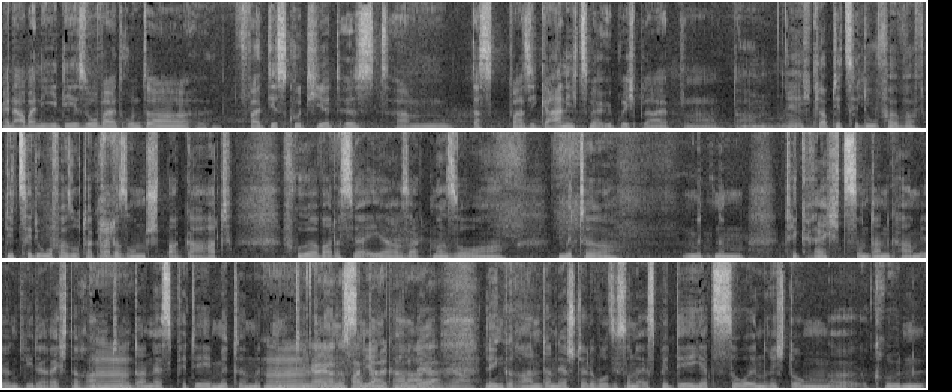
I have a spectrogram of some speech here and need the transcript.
Wenn aber eine Idee so weit runter äh, verdiskutiert ist, ähm, dass quasi gar nichts mehr übrig bleibt, äh. Ich glaube, die CDU, die CDU versucht da gerade so einen Spagat. Früher war das ja eher, sagt man so, Mitte mit einem Tick rechts und dann kam irgendwie der rechte Rand mhm. und dann SPD Mitte mit einem mhm. Tick ja, links und dann kam Lager, der ja. linke Rand an der Stelle, wo sich so eine SPD jetzt so in Richtung äh, Grün,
